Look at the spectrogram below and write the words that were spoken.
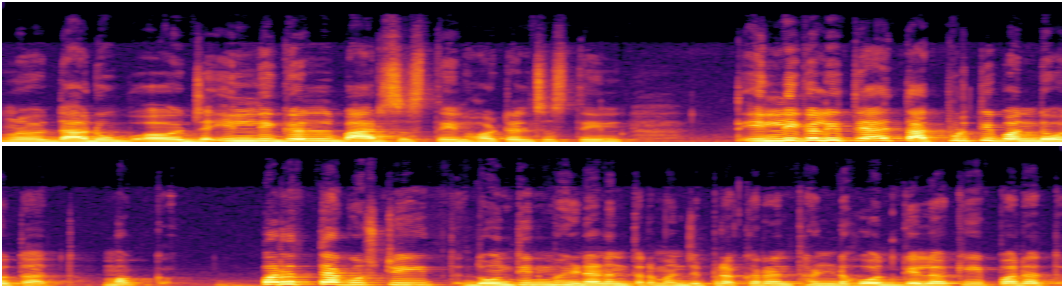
दारू जे इल्लिगल बार्स असतील हॉटेल्स असतील इल्लिगली त्या तात्पुरती बंद होतात. मग परत त्या गोष्टी दोन तीन महिन्यानंतर म्हणजे प्रकरण थंड होत गेलं की परत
